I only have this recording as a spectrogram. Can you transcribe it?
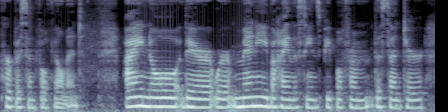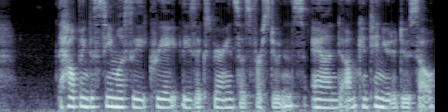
purpose and fulfillment. I know there were many behind the scenes people from the center helping to seamlessly create these experiences for students and um, continue to do so.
